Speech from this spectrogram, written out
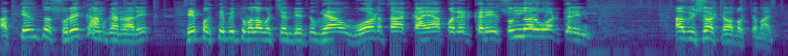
अत्यंत सुरेख काम करणारे हे फक्त मी तुम्हाला वचन देतो. घ्या. वॉर्डचा काया पलट करेन सुंदर वॉर्ड करेन मी. हा विश्वास ठेवा फक्त माझा.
